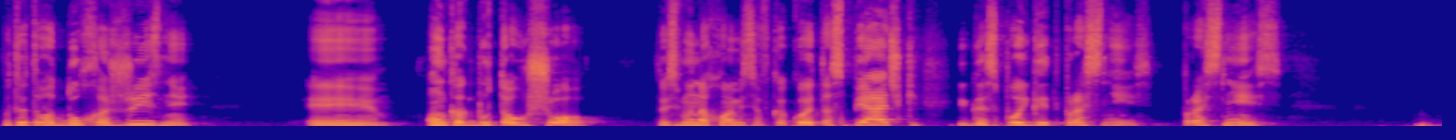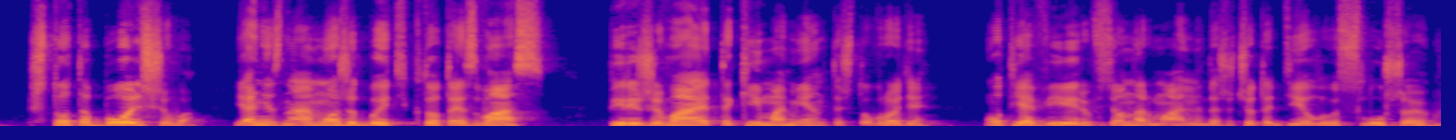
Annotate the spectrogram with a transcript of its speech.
вот этого духа жизни, э, он как будто ушел. То есть мы находимся в какой-то спячке, и Господь говорит, проснись, проснись. Что-то большего, я не знаю, может быть, кто-то из вас переживает такие моменты, что вроде, вот я верю, все нормально, даже что-то делаю, слушаю.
